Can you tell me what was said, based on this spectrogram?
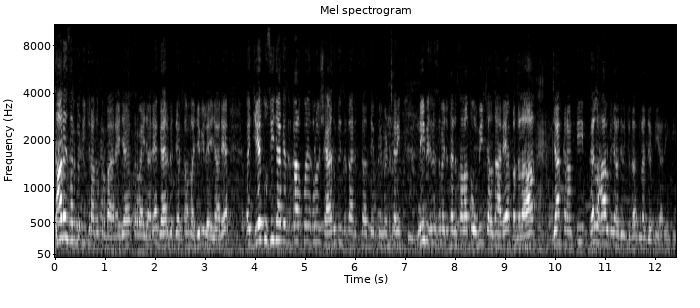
ਸਾਰੇ ਸਰਵੇ ਟੀਚਰਾਂ ਤੋਂ ਕਰਵਾ ਰਹੇ ਜਾ, ਕਰਵਾਏ ਜਾ ਰਹੇ ਗੈਰ ਵਿਦਿਅਕ ਕੰਮ ਅਜੇ ਵੀ ਲਏ ਜਾ ਰਹੇ ਜੇ ਤੁਸੀਂ ਜਾ ਕੇ ਸਰਕਾਰ ਕੋਲ ਕੋਲੋਂ ਸ਼ਾਇਦ ਕੋਈ ਸਰਕਾਰ ਇਸ ਗੱਲ ਤੇ ਇੰਪਲੀਮੈਂਟ ਕਰੇ, ਨਹੀਂ ਪਿਛਲੇ ਸਮੇਂ 'ਚ ਤਿੰਨ ਸਾਲਾਂ ਤੋਂ ਵੀ ਚੱਲਦਾ ਆ ਰਿਹਾ, ਬਦਲਾਅ ਜਾਂ ਕ੍ਰਾਂਤੀ ਫਿਲਹਾਲ ਪੰਜਾਬ ਦੇ ਵਿੱਚ ਨਜ਼ਰ ਨਹੀਂ ਆ ਰਹੀ ਜੀ।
